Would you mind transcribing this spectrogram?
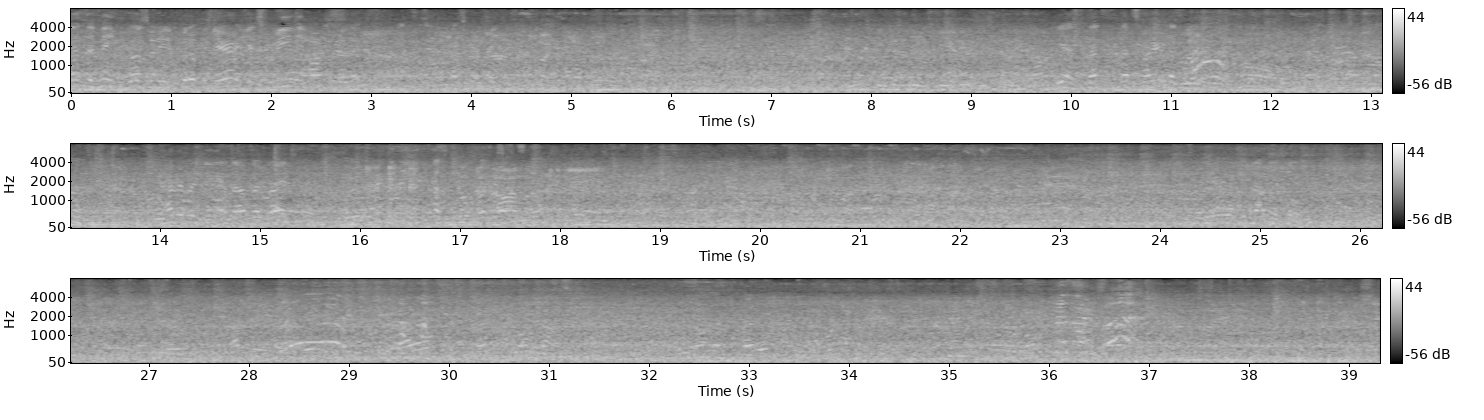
that's the thing, because when you put up the gear, it gets really hard to relax. That's what Yes, that's that's higher, that's lower. Oh. you have everything and that's like right. That's.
